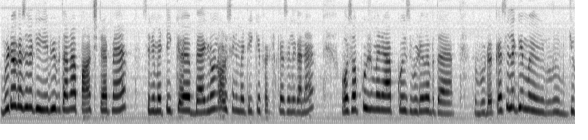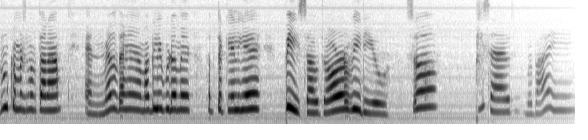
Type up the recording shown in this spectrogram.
वीडियो कैसे लगी ये भी बताना, पाँच स्टेप हैं सिनेमेटिक बैकग्राउंड और सिनेमेटिक इफ़ेक्ट कैसे लगाना है, वो सब कुछ मैंने आपको इस वीडियो में बताया। तो वीडियो कैसे लगी मुझे ज़रूर कमेंट्स में बताना। एंड मिलते हैं हम अगली वीडियो में, तब तक के लिए पीस आउट और video so peace out bye bye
